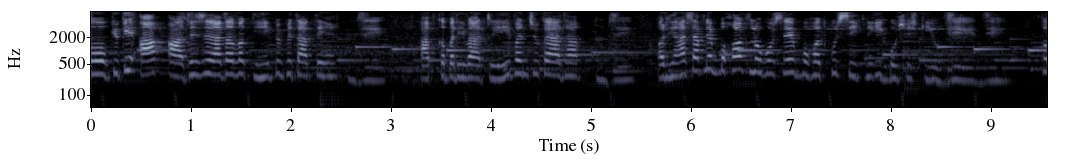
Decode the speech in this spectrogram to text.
तो क्योंकि आप आधे से ज़्यादा वक्त यहीं पे बिताते हैं। जी। आपका परिवार तो यही बन चुका है आधा। जी। और यहाँ से आपने बहुत लोगों से बहुत कुछ सीखने की कोशिश की होगी। जी जी। तो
